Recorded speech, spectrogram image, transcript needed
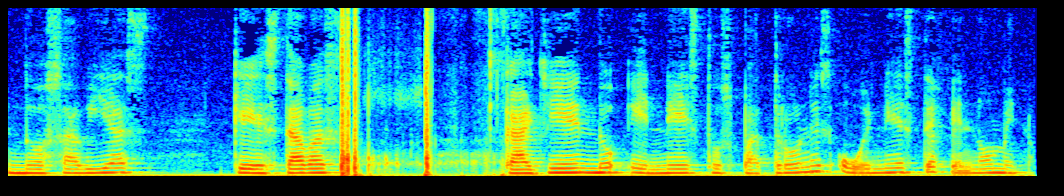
No sabías que estabas cayendo en estos patrones o en este fenómeno.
